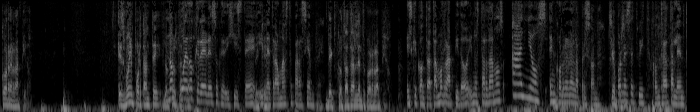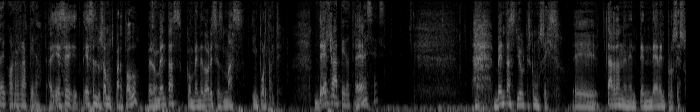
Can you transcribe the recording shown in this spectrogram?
corre rápido. Es muy importante. Lo No puedo creer eso que dijiste ¿De y qué? me traumaste para siempre. De contratar lento, corre rápido. Es que contratamos rápido y nos tardamos años en correr a la persona. 100%. Pon ese tweet, contrata lento y corre rápido. Ese, ese lo usamos para todo, pero en ventas con vendedores es más importante. De es hecho, rápido, tres ¿eh? meses. Ventas yo creo que es como seis. Eh, tardan en entender el proceso.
